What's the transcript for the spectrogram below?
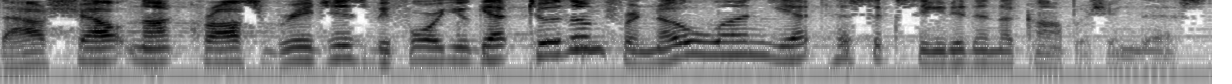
Thou shalt not cross bridges before you get to them, for no one yet has succeeded in accomplishing this.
